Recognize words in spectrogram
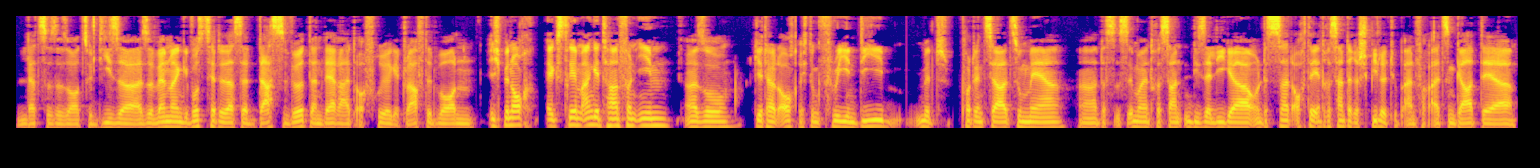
letzter Saison zu dieser. Also wenn man gewusst hätte, dass er das wird, dann wäre er halt auch früher gedraftet worden. Ich bin auch extrem angetan von ihm, also geht halt auch Richtung 3D mit Potenzial zu mehr. Das ist immer interessant in dieser Liga und es ist halt auch der interessantere Spielertyp einfach als ein Guard, der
